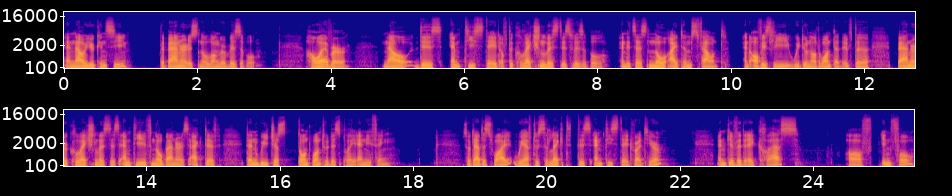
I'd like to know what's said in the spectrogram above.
And now you can see the banner is no longer visible. However, now this empty state of the collection list is visible and it says no items found. And obviously we do not want that. If the banner collection list is empty, if no banner is active, then we just don't want to display anything. So that is why we have to select this empty state right here and give it a class of info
